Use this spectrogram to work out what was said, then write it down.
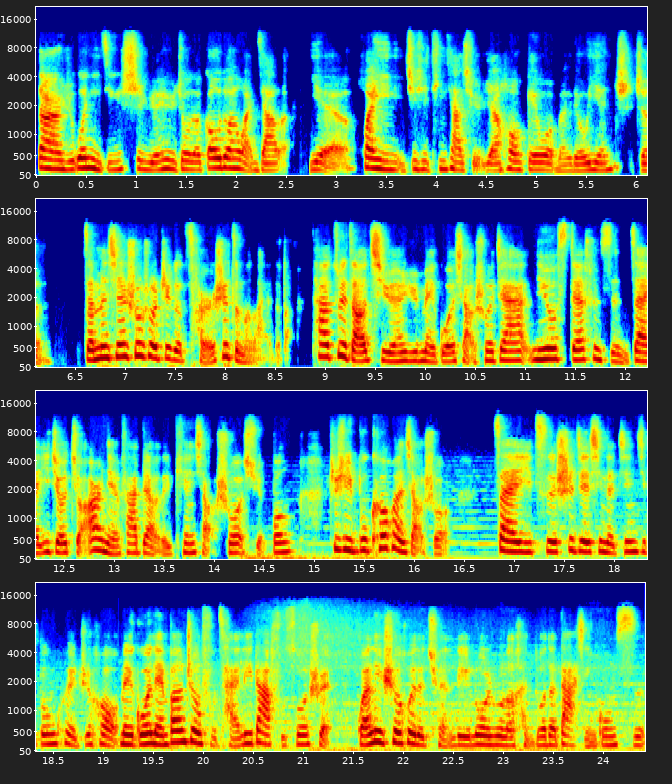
当然，如果你已经是元宇宙的高端玩家了，也欢迎你继续听下去，然后给我们留言指正。咱们先说说这个词儿是怎么来的吧。它最早起源于美国小说家 Neil Stephenson 在一九九二年发表的一篇小说《雪崩》，这是一部科幻小说。在一次世界性的经济崩溃之后，美国联邦政府财力大幅缩水，管理社会的权力落入了很多的大型公司。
